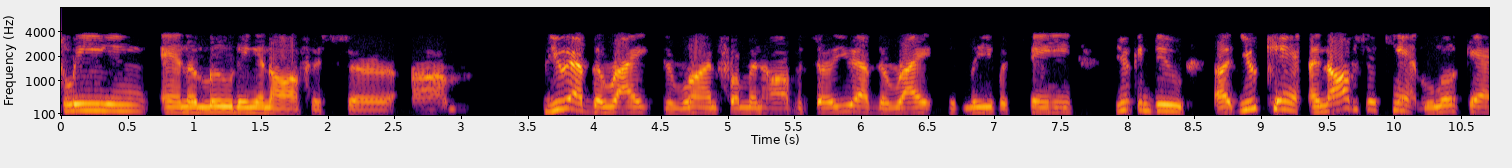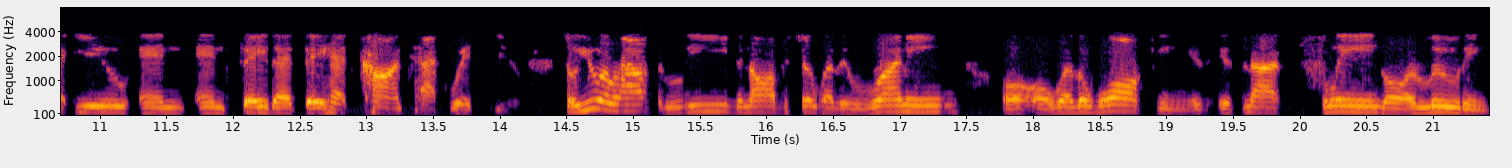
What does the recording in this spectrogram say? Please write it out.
fleeing and eluding an officer. Um, you have the right to run from an officer. You have the right to leave a scene. You can do. Uh, you can't. An officer can't look at you and and say that they had contact with you. So you're allowed to leave an officer whether running or, or whether walking. It's, it's not fleeing or eluding.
